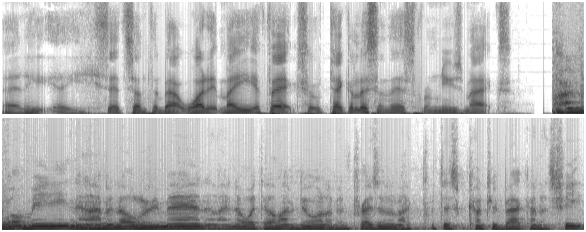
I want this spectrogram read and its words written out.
and he he said something about what it may affect. So take a listen to this from Newsmax. I'm well-meaning, and I'm an elderly man, and I know what the hell I'm doing. I've been president. I put this country back on its feet.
